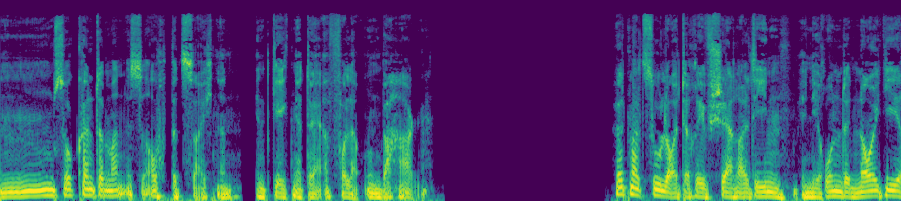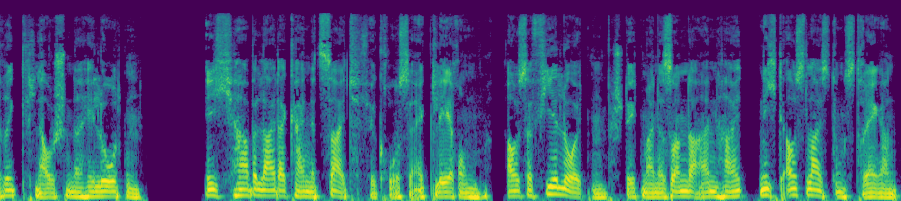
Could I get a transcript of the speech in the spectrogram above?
Hm, so könnte man es auch bezeichnen, entgegnete er voller Unbehagen. Hört mal zu, Leute, rief Geraldine in die Runde neugierig lauschender Heloten. Ich habe leider keine Zeit für große Erklärungen. Außer vier Leuten besteht meine Sondereinheit nicht aus Leistungsträgern.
